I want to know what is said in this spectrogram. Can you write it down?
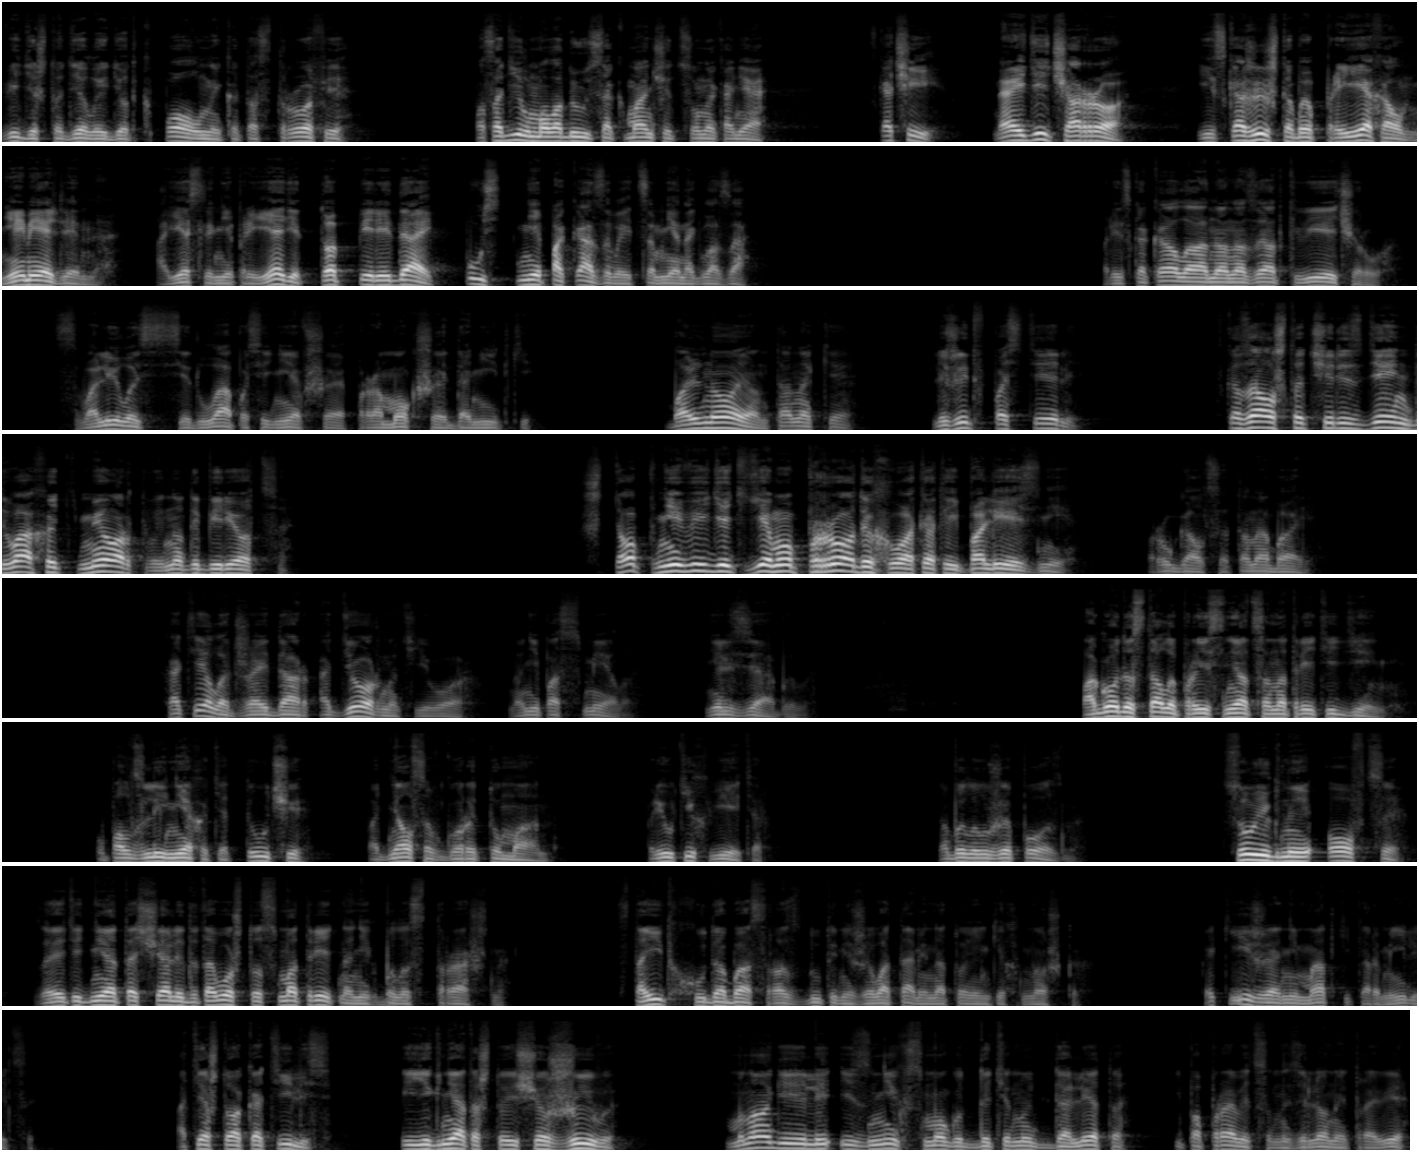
видя, что дело идет к полной катастрофе, посадил молодую сакманщицу на коня. «Скачи, найди Чаро и скажи, чтобы приехал немедленно, а если не приедет, то передай, пусть не показывается мне на глаза». Прискакала она назад к вечеру, свалилась с седла посиневшая, промокшая до нитки. Больной он, Танаке, лежит в постели. Сказал, что через день-два хоть мертвый, но доберется. «Чтоб не видеть ему продыху от этой болезни!» — ругался Танабай. Хотела Джайдар одернуть его, но не посмела. Нельзя было. Погода стала проясняться на третий день. Уползли нехотя тучи, поднялся в горы туман. Приутих ветер. Но было уже поздно. Суигные овцы за эти дни отощали до того, что смотреть на них было страшно. Стоит худоба с раздутыми животами на тоненьких ножках. Какие же они матки-кормилицы! А те, что окатились, и ягнята, что еще живы, многие ли из них смогут дотянуть до лета и поправиться на зеленой траве?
